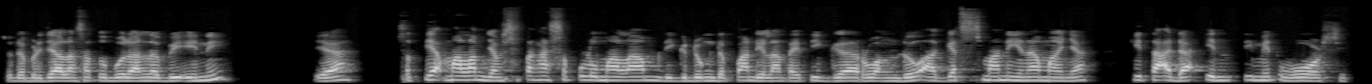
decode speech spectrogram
Sudah berjalan satu bulan lebih ini. Ya, setiap malam jam setengah sepuluh malam di gedung depan di lantai tiga ruang doa Getsemani namanya. Kita ada intimate worship.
